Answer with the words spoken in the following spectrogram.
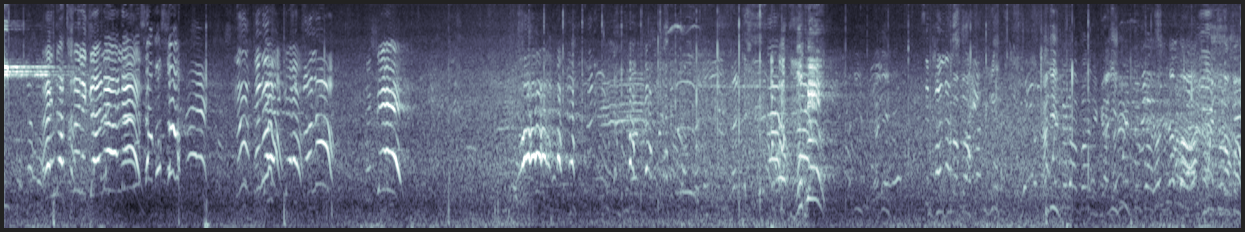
Eh, d'entrée, les gars, allez, allez Ça, ça, ça Non, non, non, les gars Non, non Passez Hop là C'est pas là, c'est pas Ali, de là-bas, les gars. Ali, de là-bas. C'est là-bas. Jouez de là-bas.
